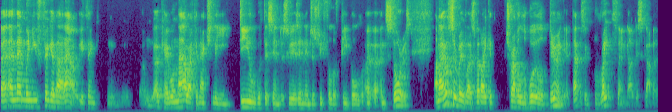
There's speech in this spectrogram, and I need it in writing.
And then when you figure that out, you think, okay, well, now I can actually deal with this industry as an industry full of people uh, and stories. And I also realized that I could travel the world doing it. That was a great thing I discovered.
